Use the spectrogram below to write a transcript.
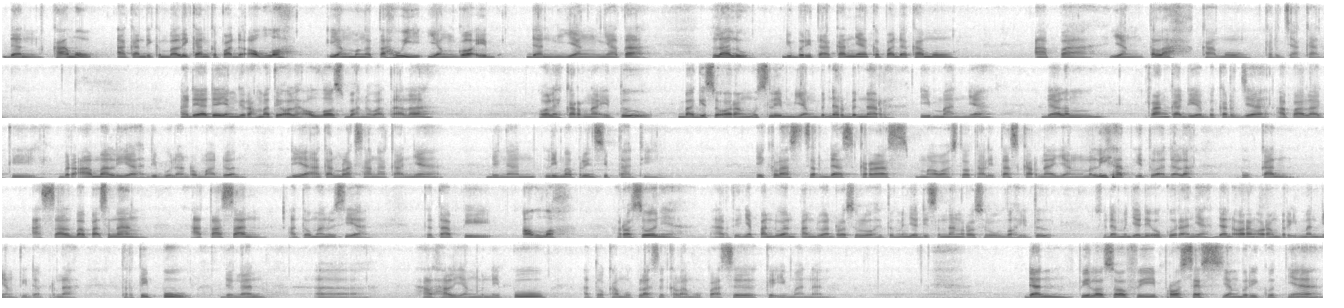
dan kamu akan dikembalikan kepada Allah yang mengetahui yang gaib dan yang nyata. Lalu diberitakannya kepada kamu apa yang telah kamu kerjakan. Adik-adik yang dirahmati oleh Allah Subhanahu wa taala, oleh karena itu bagi seorang muslim yang benar-benar imannya dalam rangka dia bekerja apalagi beramaliyah di bulan Ramadan dia akan melaksanakannya dengan lima prinsip tadi ikhlas, cerdas, keras, mawas totalitas karena yang melihat itu adalah bukan asal Bapak senang, atasan atau manusia, tetapi Allah, Rasulnya. Artinya panduan-panduan Rasulullah itu menjadi senang Rasulullah itu sudah menjadi ukurannya dan orang-orang beriman yang tidak pernah tertipu dengan eh, hal-hal uh, yang menipu atau kamuflase kamuflase keimanan. Dan filosofi proses yang berikutnya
